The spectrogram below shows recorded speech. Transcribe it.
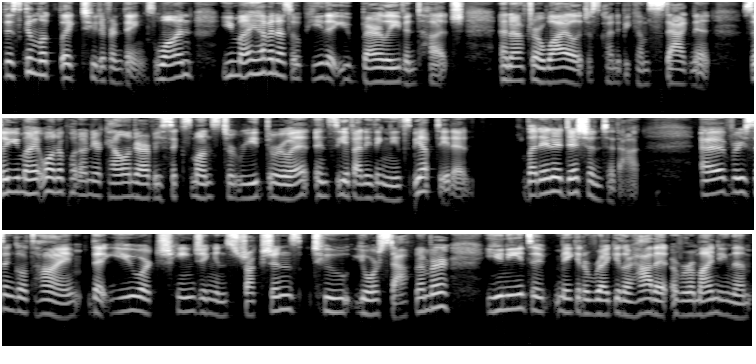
this can look like two different things. One, you might have an SOP that you barely even touch, and after a while, it just kind of becomes stagnant. So you might want to put on your calendar every six months to read through it and see if anything needs to be updated. But in addition to that, every single time that you are changing instructions to your staff member, you need to make it a regular habit of reminding them,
